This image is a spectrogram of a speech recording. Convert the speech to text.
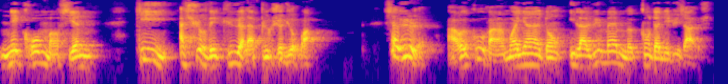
nécromancienne qui a survécu à la purge du roi. Saül a recours à un moyen dont il a lui-même condamné l'usage.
